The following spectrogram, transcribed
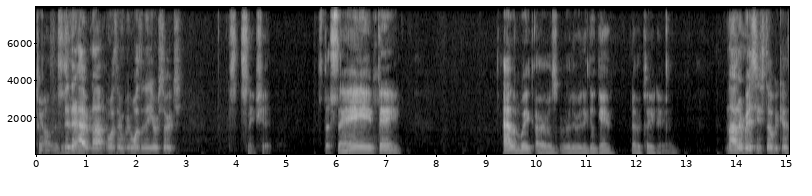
I think Outlast is- They didn't have it. Nah, it wasn't. It wasn't in your search. Same shit. It's the same thing. Alan Wake was a really, really good game. Never played it. Nah, they're missing still because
